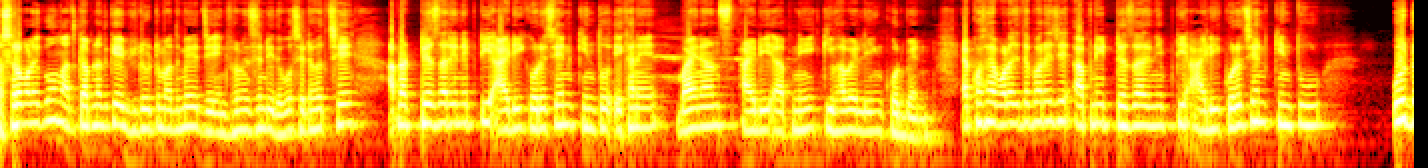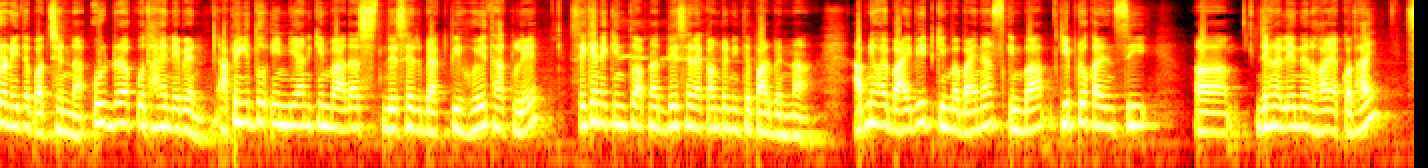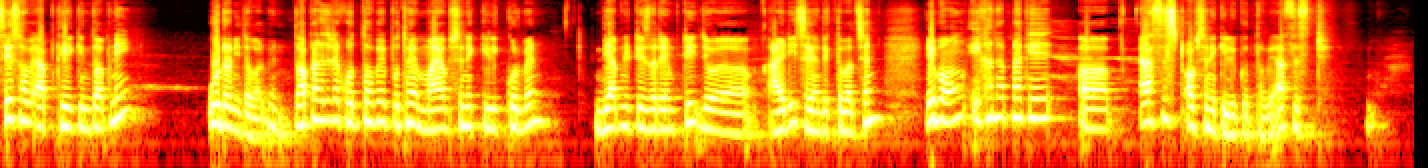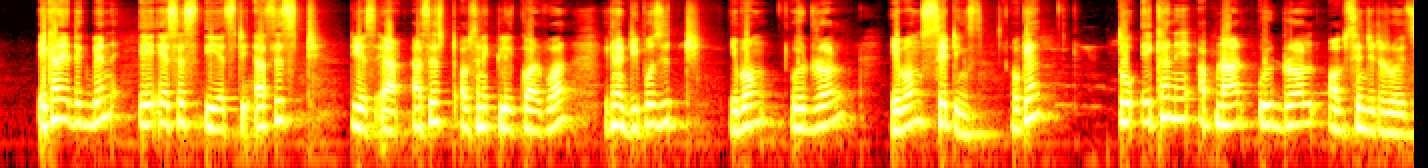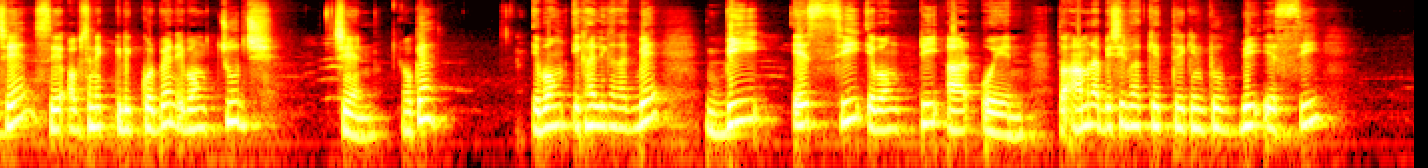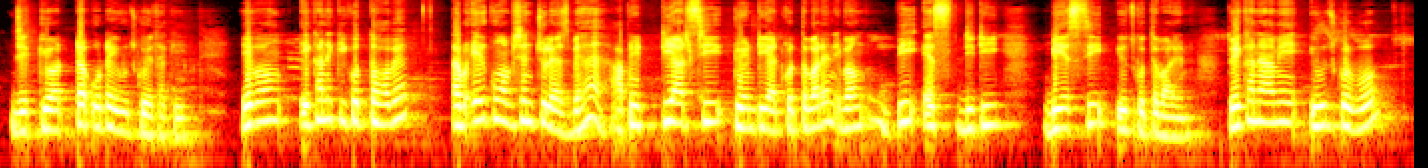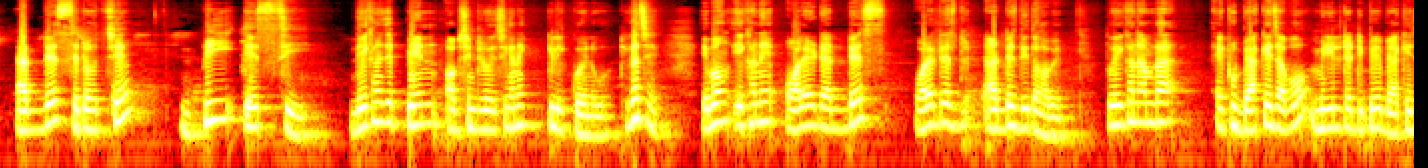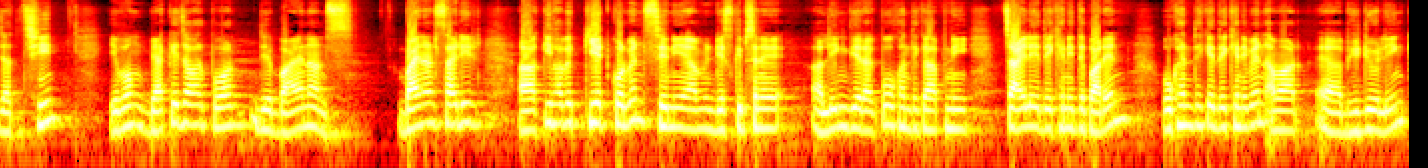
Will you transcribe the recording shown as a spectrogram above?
আসসালামু আলাইকুম। আজকে আপনাদেরকে এই ভিডিওটির মাধ্যমে যে ইনফরমেশনটি দেবো, সেটা হচ্ছে আপনার ট্রেজার এনএফটি আইডি করেছেন, কিন্তু এখানে বাইন্যান্স আইডি আপনি কীভাবে লিঙ্ক করবেন? এক কথায় বলা যেতে পারে যে আপনি ট্রেজার এনএফটি আইডি করেছেন, কিন্তু উইথড্র নিতে পারছেন না। উইথড্র কোথায় নেবেন? আপনি কিন্তু ইন্ডিয়ান কিংবা আদার্স দেশের ব্যক্তি হয়ে থাকলে সেখানে কিন্তু আপনার দেশের অ্যাকাউন্টে নিতে পারবেন না। আপনি হয় বাইবিট কিংবা বাইন্যান্স কিংবা ক্রিপ্টোকারেন্সি যেখানে লেনদেন হয় এক কথায়, সেসব অ্যাপ থেকে কিন্তু আপনি উইড্রো নিতে পারবেন। তো আপনাকে যেটা করতে হবে, প্রথমে মাই অপশানে ক্লিক করবেন। দিয়ে আপনি ট্রেজার এমটি যে আইডি সেখানে দেখতে পাচ্ছেন। এবং এখানে আপনাকে অ্যাসিস্ট অপশানে ক্লিক করতে হবে অ্যাসিস্ট এখানে দেখবেন এএসএস ইএসটি অ্যাসিস্ট টিএস অ্যাসিস্ট অপশানে ক্লিক করার পর এখানে ডিপোজিট এবং উইথড্রল এবং সেটিংস ওকে তো এখানে আপনার উইথড্রল অপশান যেটা রয়েছে, সে অপশানে ক্লিক করবেন এবং চুজ চেন ওকে এবং এখানে লেখা থাকবে বি এস সি এবং টিআরওএন তো আমরা বেশিরভাগ ক্ষেত্রে কিন্তু বিএসসি যে কিওয়ার্ডটা ওটা ইউজ করে থাকি। এবং এখানে কি করতে হবে? তারপর এরকম অপশান চলে আসবে হ্যাঁ? আপনি টিআরসি টোয়েন্টি অ্যাড করতে পারেন এবং বিএসডিটি বিএসসি ইউজ করতে পারেন। তো এখানে আমি ইউজ করব অ্যাড্রেস সেটা হচ্ছে বিএসসি দিয়ে এখানে যে পেন অপশানটি রয়েছে, এখানে ক্লিক করে নেব, ঠিক আছে? এবং এখানে ওয়ালেট অ্যাড্রেস ওয়ালেট অ্যাড্রেস দিতে হবে। তো এখানে আমরা একটু ব্যাকে যাব মিডিলটা টিপে ব্যাকে যাচ্ছি। এবং ব্যাকে যাওয়ার পর যে বায়ানান্স বাইনান্স আইডির কীভাবে ক্রিয়েট করবেন, সে নিয়ে আমি ডিসক্রিপশানে লিঙ্ক দিয়ে রাখব। ওখান থেকে আপনি চাইলে দেখে নিতে পারেন। ওখান থেকে দেখে নেবেন আমার ভিডিও লিঙ্ক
